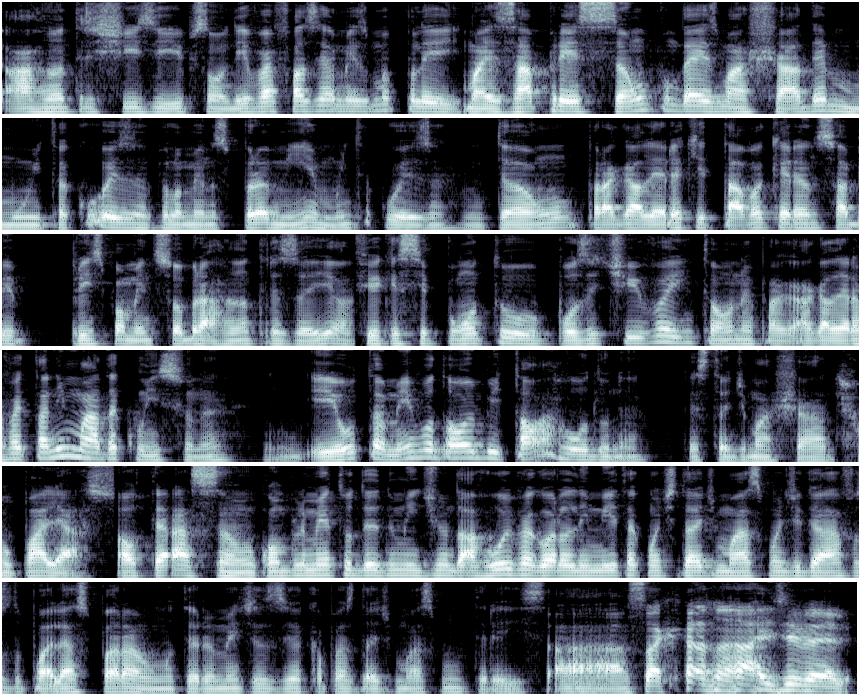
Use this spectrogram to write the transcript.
a Hunter X e Y vai fazer a mesma play. Mas a pressão com 10 machado é muita coisa, pelo menos para mim é muita coisa. Então, pra galera que tava querendo saber principalmente sobre a Hunters aí, ó, fica esse ponto positivo aí, então, né? A galera vai estar tá animada com isso, né? Eu também vou dar o orbital a rodo, né? Questão de machado. O palhaço. Alteração. O complemento do dedo mindinho da ruiva agora limita a quantidade máxima de garrafas do palhaço para um. Anteriormente dizia a capacidade máxima em três. Ah, sacanagem, velho.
